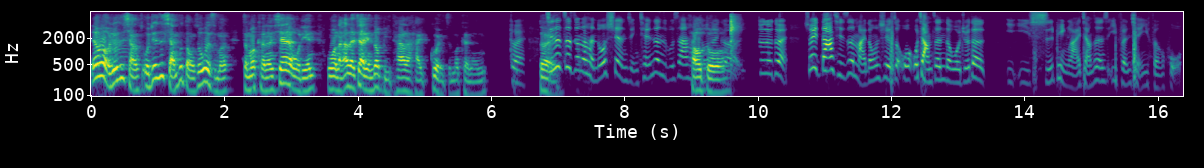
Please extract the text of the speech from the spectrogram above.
要不然我就是想，我就是想不懂说为什么，怎么可能现在我连我拿的价钱都比他的还贵？怎么可能？对，对，其实这真的很多陷阱。前一阵子不是还很多那个，对对对，所以大家其实真的买东西的时候，我我讲真的，我觉得以以食品来讲，真的是一分钱一分货。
